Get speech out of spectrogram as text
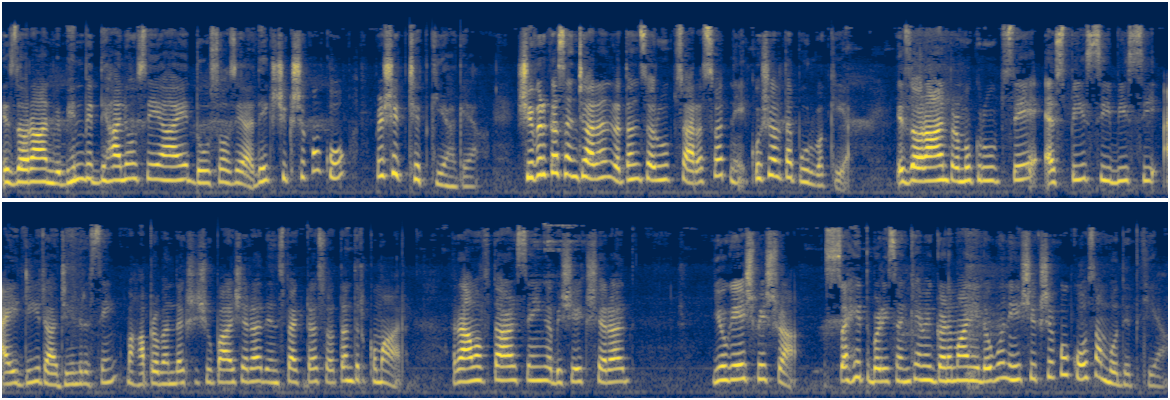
इस दौरान विभिन्न विद्यालयों से आए 200 से अधिक शिक्षकों को प्रशिक्षित किया गया। शिविर का संचालन रतन स्वरूप सारस्वत ने कुशलता पूर्वक किया। इस दौरान प्रमुख रूप से एसपी सीबीसीआईडी राजेंद्र सिंह, महाप्रबंधक शिशुपाल शरद, इंस्पेक्टर स्वतंत्र कुमार, राम अवतार सिंह, अभिषेक शरद, योगेश मिश्रा सहित बड़ी संख्या में गणमान्य लोगों ने शिक्षकों को संबोधित किया।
